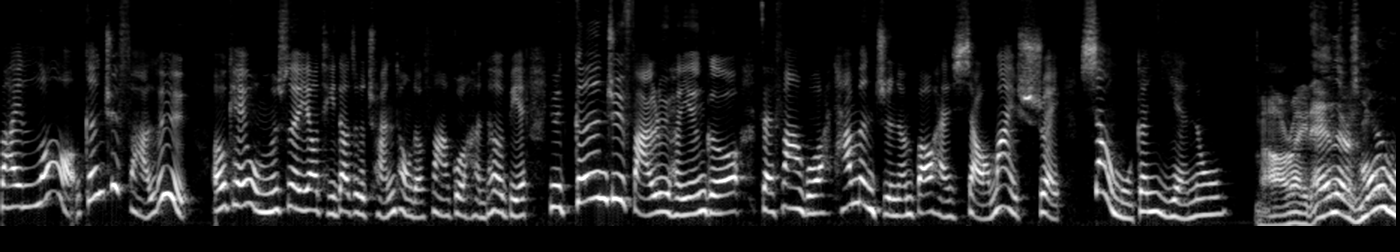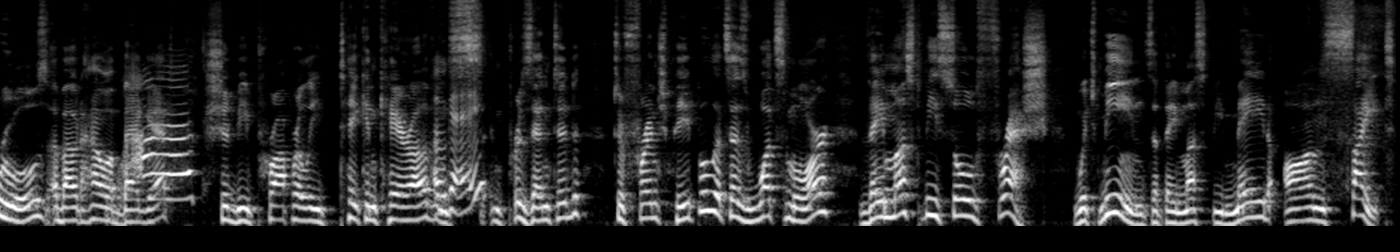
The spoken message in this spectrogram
By law，根据法律，OK，我们所以要提到这个传统的法国很特别，因为根据法律很严格哦，在法国他们只能包含小麦、水、酵母跟盐哦。All right, and there's more rules about how a baguette What? should be properly taken care of and, Okay. and presented to French people. It says, what's more, they must be sold fresh, which means that they must be made on site.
